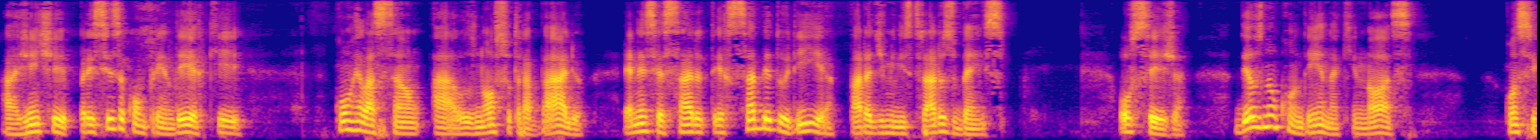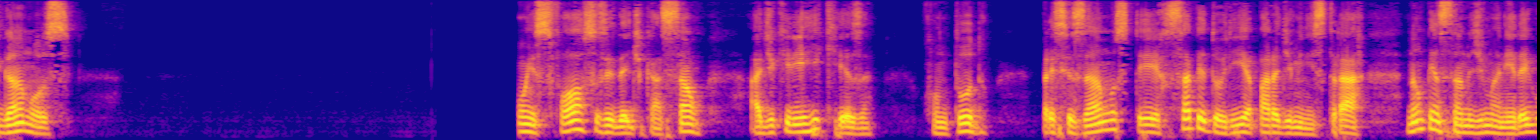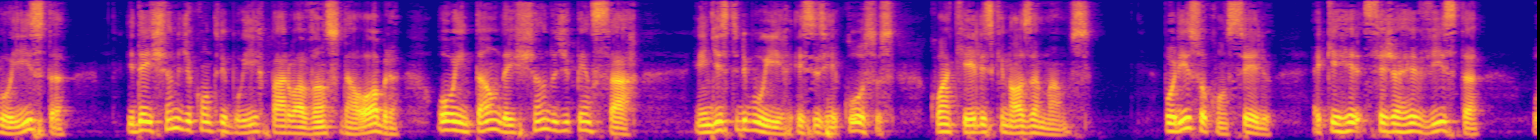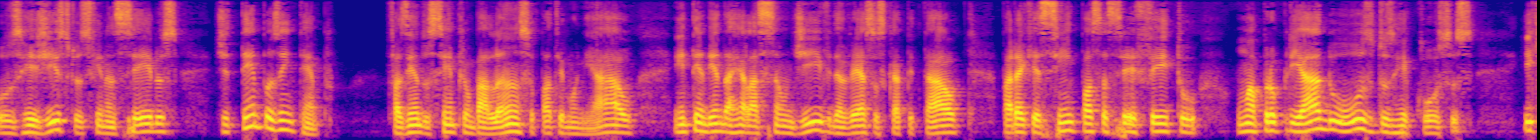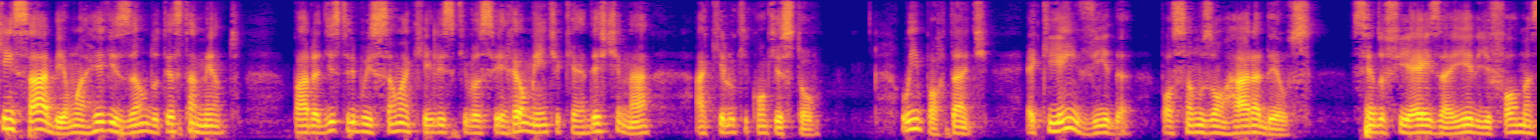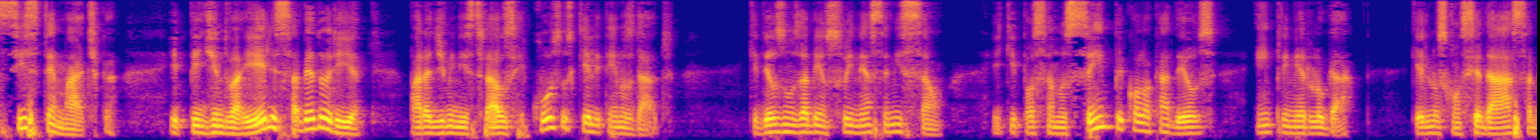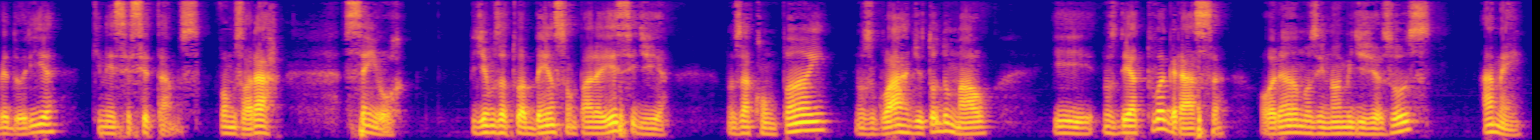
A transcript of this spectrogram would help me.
A gente precisa compreender que com relação ao nosso trabalho, é necessário ter sabedoria para administrar os bens. Ou seja, Deus não condena que nós consigamos com esforços e dedicação, adquirir riqueza. Contudo, precisamos ter sabedoria para administrar, não pensando de maneira egoísta e deixando de contribuir para o avanço da obra, ou então deixando de pensar em distribuir esses recursos com aqueles que nós amamos. Por isso, o conselho é que seja revista os registros financeiros de tempos em tempo fazendo sempre um balanço patrimonial, entendendo a relação dívida versus capital, para que assim possa ser feito um apropriado uso dos recursos e, quem sabe, uma revisão do testamento para distribuição àqueles que você realmente quer destinar aquilo que conquistou. O importante é que em vida possamos honrar a Deus, sendo fiéis a Ele de forma sistemática e pedindo a Ele sabedoria para administrar os recursos que Ele tem nos dado. Que Deus nos abençoe nessa missão e que possamos sempre colocar Deus em primeiro lugar. Que Ele nos conceda a sabedoria que necessitamos. Vamos orar? Senhor, pedimos a tua bênção para esse dia. Nos acompanhe, nos guarde de todo mal e nos dê a tua graça. Oramos em nome de Jesus. Amém.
